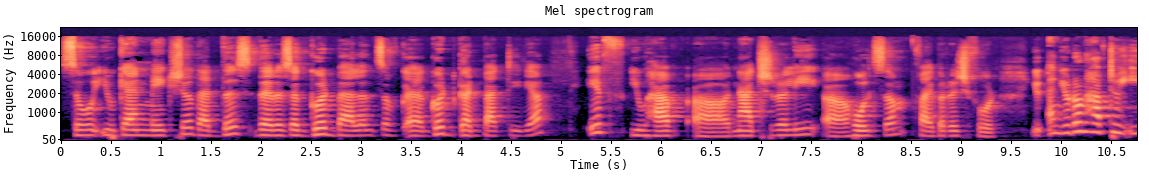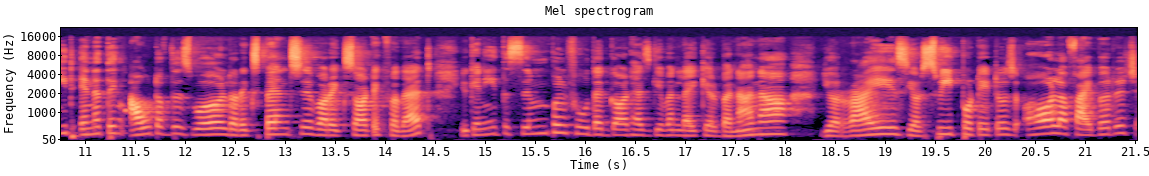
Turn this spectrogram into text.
So, you can make sure that this there is a good balance of uh, good gut bacteria if you have uh, naturally uh, wholesome fiber rich food. You, and you don't have to eat anything out of this world or expensive or exotic for that. You can eat the simple food that god has given like your banana your rice your sweet potatoes all are fiber rich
